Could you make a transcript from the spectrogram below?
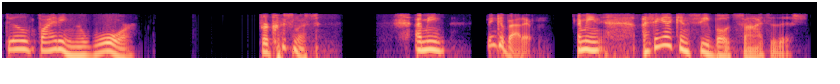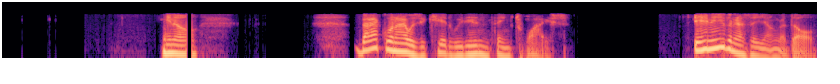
still fighting the war for Christmas? I mean, think about it. I mean, I think I can see both sides of this. You know, back when I was a kid, we didn't think twice. And even as a young adult,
